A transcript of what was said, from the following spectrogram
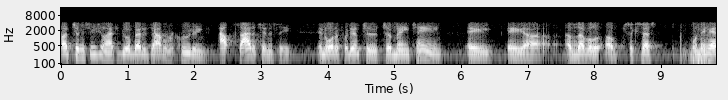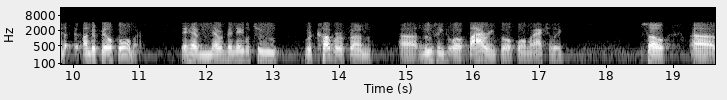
uh, Tennessee's going to have to do a better job of recruiting outside of Tennessee in order for them to to maintain a a uh, a level of success when they had under Phil Fulmer. They have never been able to recover from uh, losing or firing a Fulmer actually. So, uh,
